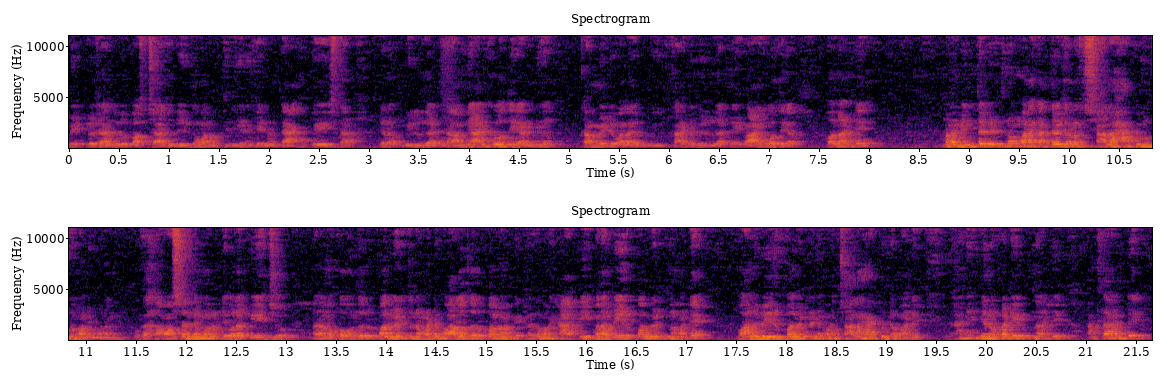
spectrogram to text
మెట్రో ఛార్జీలు బస్ ఛార్జీలు ఇంకా మనం తిరిగి ట్యాక్స్ పే చేసిన ఇంకా బిల్లు కట్టినా అన్ని ఆడిపోతాయి కానీ కమ్యూనిటీ వాళ్ళ కరెంట్ బిల్లు అట్లా వాడిపోతాయి కదా. వాళ్ళు అంటే మనం ఎంత పెడుతున్నామో మనకు అంత మనకు చాలా హ్యాపీగా ఉంటామండి మనం. ఒక సంవత్సరంలో మనం డెవలప్ చేయొచ్చు మనం ఒక వంద రూపాయలు పెడుతున్నామంటే వాళ్ళు వంద రూపాయలు మనం పెట్టినట్టు మనం హ్యాపీ మనం వెయ్యి రూపాయలు పెడుతున్నామంటే వాళ్ళు వెయ్యి రూపాయలు పెట్టినట్టు మనం చాలా హ్యాపీ ఉంటామండి. కానీ నేను ఒకటే చెప్తున్నాను అండి అట్లా అంటే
